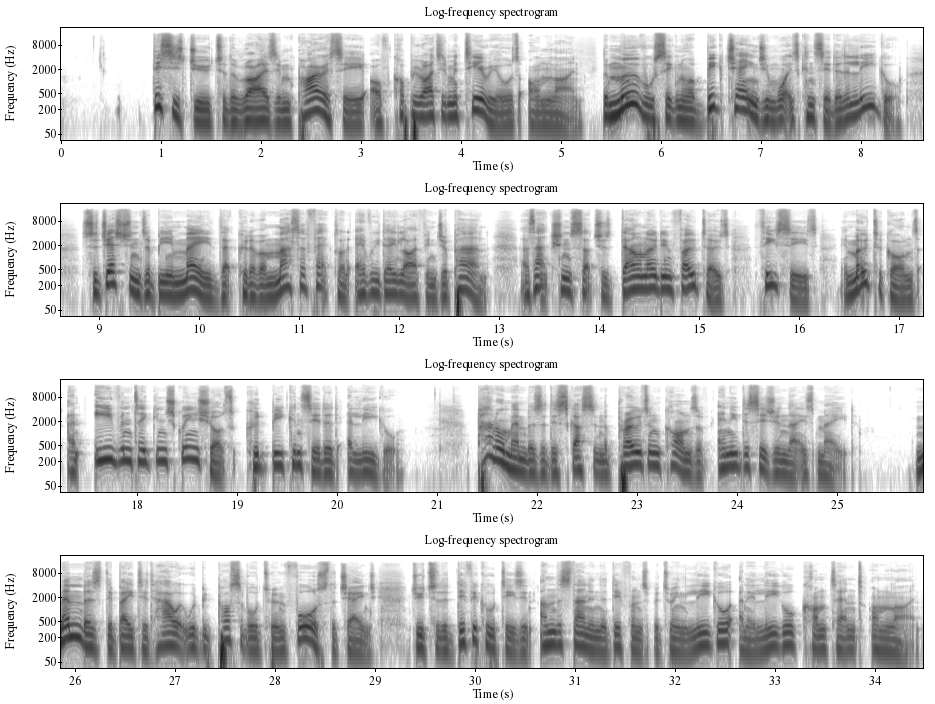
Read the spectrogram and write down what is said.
This is due to the rise in piracy of copyrighted materials online. The move will signal a big change in what is considered illegal. Suggestions are being made that could have a mass effect on everyday life in Japan, as actions such as downloading photos, theses, emoticons, and even taking screenshots could be considered illegal. Panel members are discussing the pros and cons of any decision that is made. Members debated how it would be possible to enforce the change due to the difficulties in understanding the difference between legal and illegal content online.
